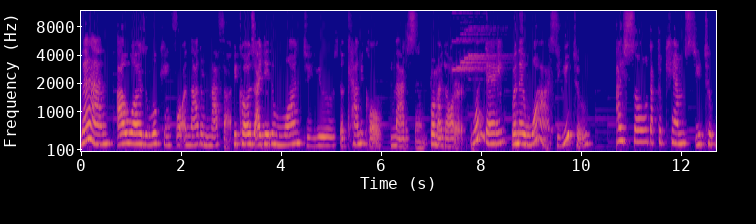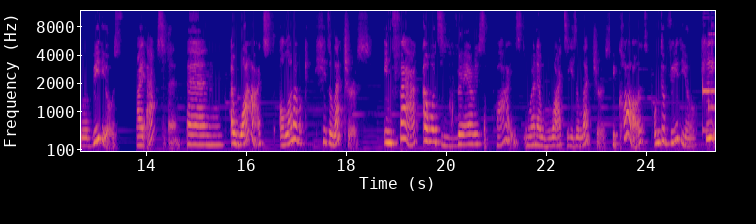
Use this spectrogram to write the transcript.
Then I was looking for another method because I didn't want to use the chemical medicine for my daughter. One day when I watched YouTube, I saw Dr. Kim's YouTube videos by accident and I watched a lot of his lectures in fact, I was very surprised when I watched his lectures because on the video, he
